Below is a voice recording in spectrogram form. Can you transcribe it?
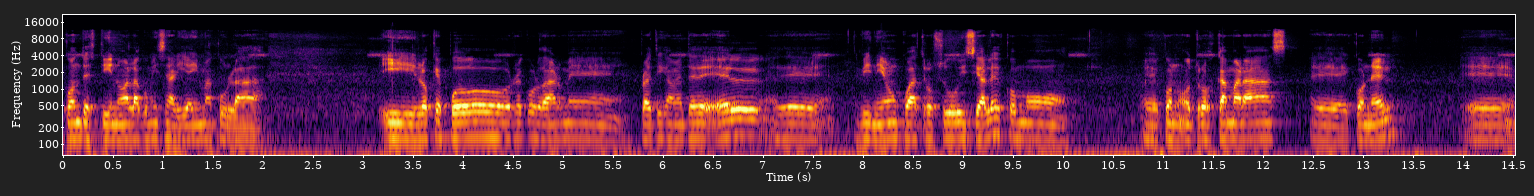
con destino a la comisaría Inmaculada. Y lo que puedo recordarme prácticamente de él, vinieron cuatro suboficiales como con otros camaradas eh, con él. Eh,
